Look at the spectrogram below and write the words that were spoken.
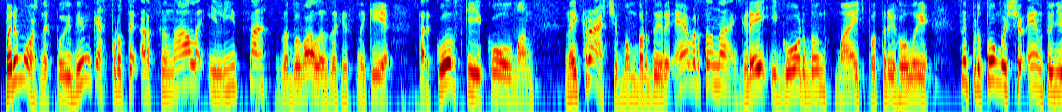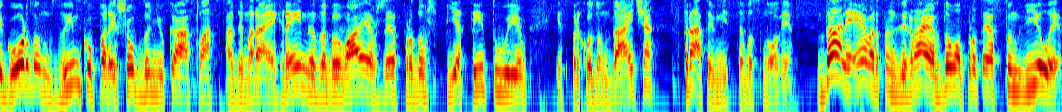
В переможних поєдинках проти Арсенала і Ліца забивали захисники Тарковський і Колман. Найкращі бомбардири Евертона Грей і Гордон мають по три голи. Це при тому, що Ентоні Гордон взимку перейшов до Ньюкасла, а Демарай Грей не забиває вже впродовж п'яти турів. І з приходом Дайча втратив місце в основі. Далі Евертон зіграє вдома проти Астон Вілли.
